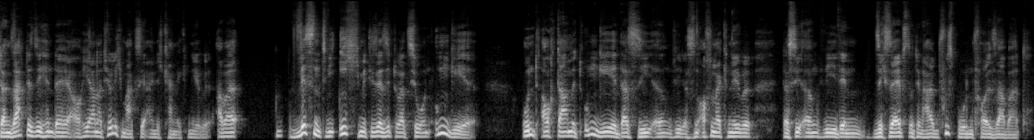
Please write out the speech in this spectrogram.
dann sagte sie hinterher auch, ja, natürlich mag sie eigentlich keine Knebel, aber wissend, wie ich mit dieser Situation umgehe und auch damit umgehe, dass sie irgendwie, das ist ein offener Knebel, dass sie irgendwie den, sich selbst und den halben Fußboden voll sabbert.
